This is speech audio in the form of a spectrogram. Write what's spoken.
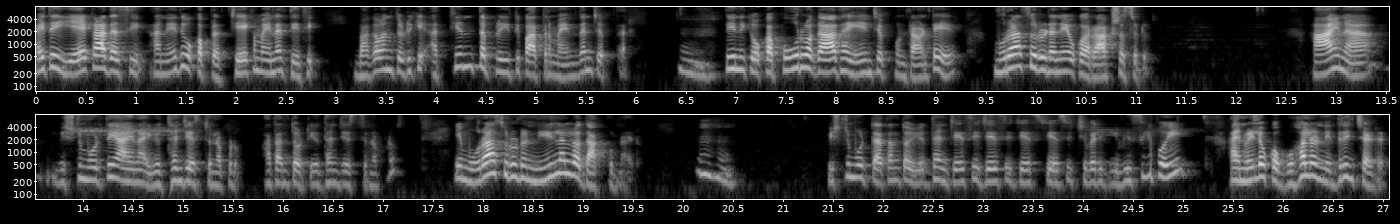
అయితే ఏకాదశి అనేది ఒక ప్రత్యేకమైన తిథి. భగవంతుడికి అత్యంత ప్రీతిపాత్రమైనదని చెప్తారు. దీనికి ఒక పూర్వగాథ ఏం చెప్పుకుంటామంటే మురాసురుడనే ఒక రాక్షసుడు. ఆయన విష్ణుమూర్తి ఆయన యుద్ధం చేస్తున్నప్పుడు అతనితో యుద్ధం చేస్తున్నప్పుడు ఈ మురాసురుడు నీళ్ళలో దాక్కున్నాడు. విష్ణుమూర్తి అతనితో యుద్ధం చేసి చేసి చేసి చేసి చివరికి విసిగిపోయి ఆయన వెళ్ళి ఒక గుహలో నిద్రించాడట.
